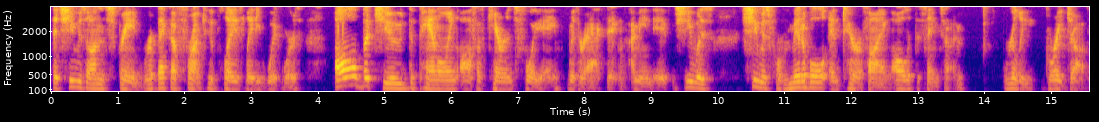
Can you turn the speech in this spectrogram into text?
that she was on the screen, Rebecca Front, who plays Lady Whitworth, all but chewed the paneling off of Karen's foyer with her acting. I mean, it, she was, she was formidable and terrifying all at the same time. Really great job.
